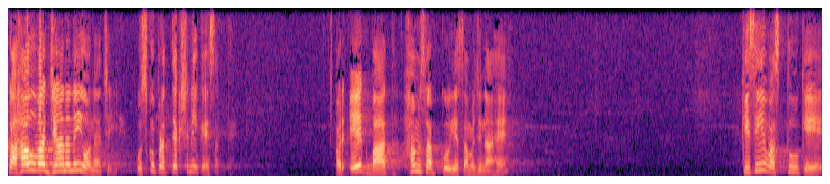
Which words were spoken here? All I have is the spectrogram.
कहा हुआ ज्ञान नहीं होना चाहिए। उसको प्रत्यक्ष नहीं कह सकते। और एक बात हम सबको यह समझना है, किसी वस्तु के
